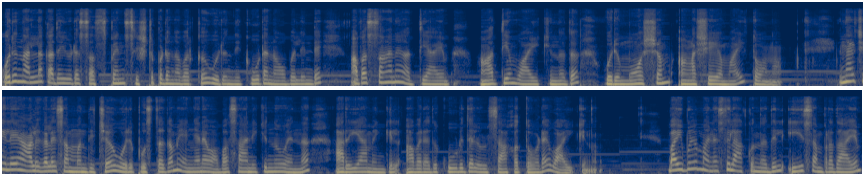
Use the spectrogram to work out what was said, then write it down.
ഒരു നല്ല കഥയുടെ സസ്പെൻസ് ഇഷ്ടപ്പെടുന്നവർക്ക് ഒരു നിഗൂഢ നോവലിന്റെ അവസാന അധ്യായം ആദ്യം വായിക്കുന്നത് ഒരു മോശം ആശയമായി തോന്നാം. എന്നാൽ ചില ആളുകളെ സംബന്ധിച്ച് ഒരു പുസ്തകം എങ്ങനെ അവസാനിക്കുന്നു എന്ന് അറിയാമെങ്കിൽ അവരത് കൂടുതൽ ഉത്സാഹത്തോടെ വായിക്കുന്നു. ബൈബിൾ മനസ്സിലാക്കുന്നതിൽ ഈ സമ്പ്രദായം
